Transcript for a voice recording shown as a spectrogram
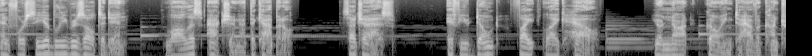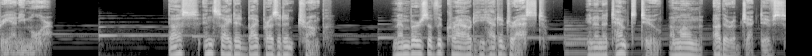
and foreseeably resulted in lawless action at the Capitol, such as, if you don't fight like hell, you're not going to have a country anymore. Thus incited by President Trump, members of the crowd he had addressed in an attempt to, among other objectives,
